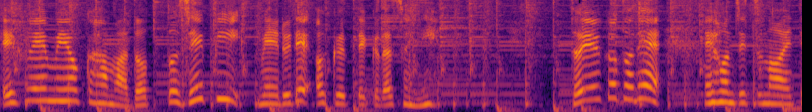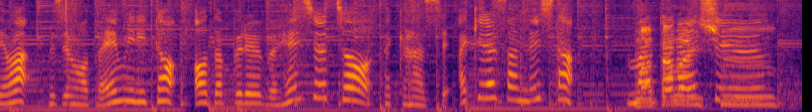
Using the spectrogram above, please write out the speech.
FM 横浜 .jp メールで送ってくださいね。ということでえ本日のお相手は藤本エミリとオートプルーブ編集長高橋明さんでしたまた来週。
